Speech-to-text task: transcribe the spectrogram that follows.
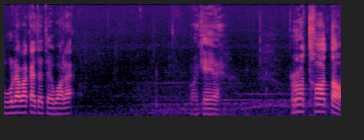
รู้แล้วว่าใกล้จะเจอบอสละโอเค รถท่อต่อ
